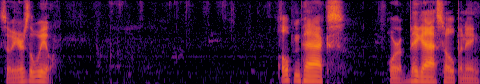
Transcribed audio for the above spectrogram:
So, here's the wheel. Open packs or a big ass opening.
